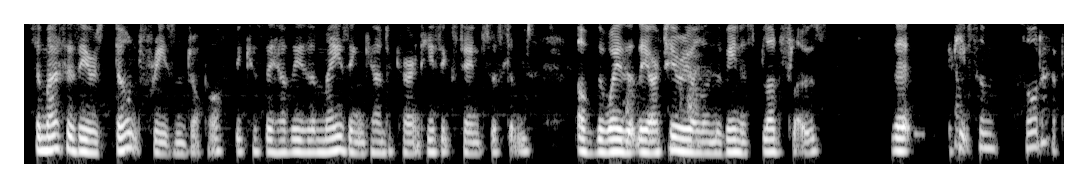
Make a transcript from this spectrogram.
so mouse's ears don't freeze and drop off because they have these amazing countercurrent heat exchange systems of the way that the arterial and the venous blood flows that keeps them thawed out.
